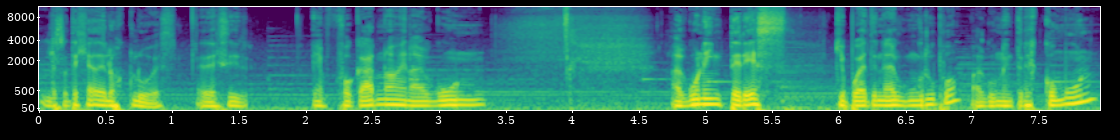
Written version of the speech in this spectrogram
la estrategia de los clubes. Es decir, enfocarnos en algún, algún interés que pueda tener algún grupo, algún interés común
